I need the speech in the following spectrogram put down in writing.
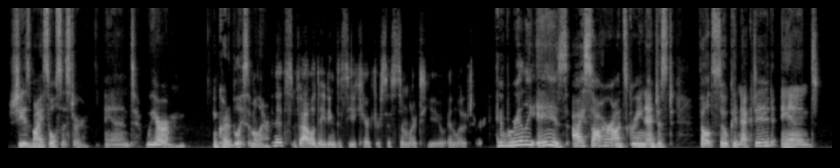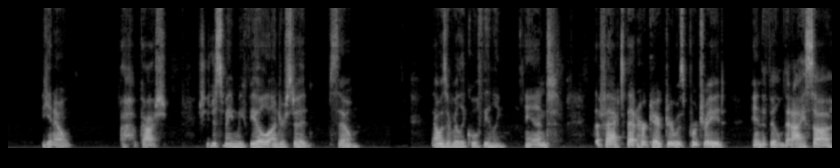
she is my soul sister, and we are incredibly similar. And it's validating to see a character so similar to you in literature. It really is. I saw her on screen and just felt so connected, and you know, oh gosh, she just made me feel understood. So that was a really cool feeling. And the fact that her character was portrayed in the film that I saw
